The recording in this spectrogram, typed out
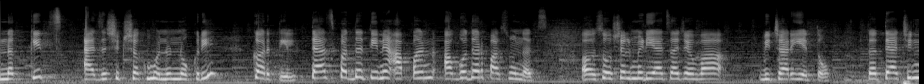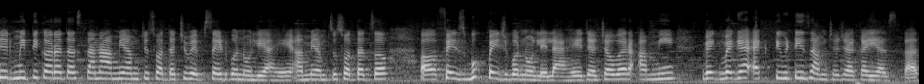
नक्कीच ॲज अ शिक्षक म्हणून नोकरी करतील. त्याच पद्धतीने आपण अगोदरपासूनच सोशल मीडियाचा जेव्हा विचार येतो तर त्याची निर्मिती करत असताना आम्ही आमची स्वतःची वेबसाईट बनवली आहे. आम्ही आमचं स्वतःचं फेसबुक पेज बनवलेलं आहे ज्याच्यावर आम्ही वेगवेगळ्या ॲक्टिव्हिटीज आमच्या ज्या काही असतात.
